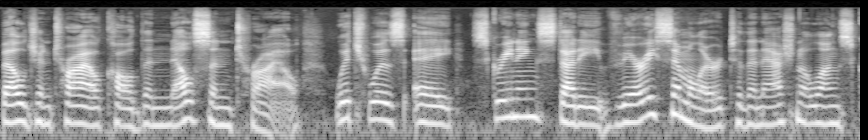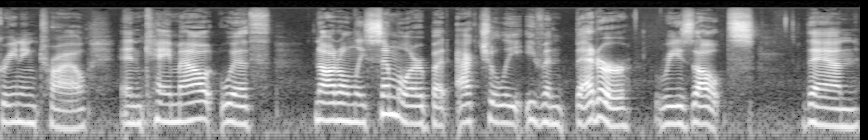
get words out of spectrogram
Belgian trial called the Nelson trial, which was a screening study very similar to the National Lung Screening Trial and came out with not only similar but actually even better results than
